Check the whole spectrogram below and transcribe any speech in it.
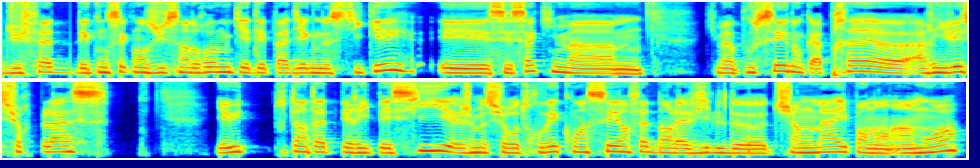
du fait des conséquences du syndrome qui n'étaient pas diagnostiquées. Et c'est ça qui m'a qui m'a poussé. Donc après, euh, arrivé sur place, il y a eu tout un tas de péripéties. Je me suis retrouvé coincé en fait dans la ville de Chiang Mai pendant un mois.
